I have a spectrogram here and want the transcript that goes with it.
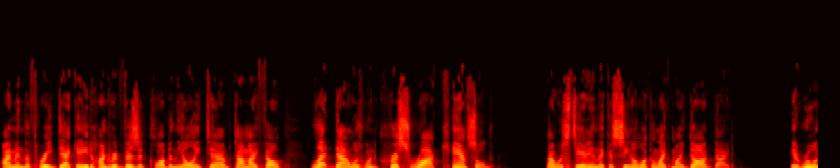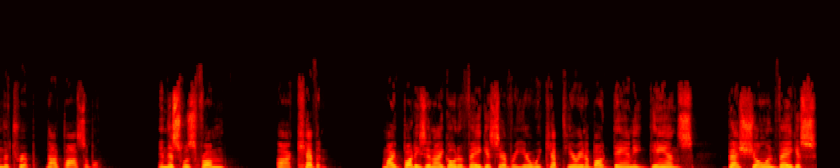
I'm in the three decade, 100 visit club, and the only time I felt let down was when Chris Rock canceled. I was standing in the casino looking like my dog died. It ruined the trip. Not possible. And this was from uh, Kevin. My buddies and I go to Vegas every year. We kept hearing about Danny Gans, best show in Vegas.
